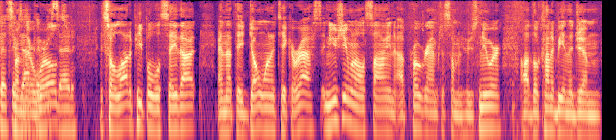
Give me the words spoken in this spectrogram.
That's from exactly their world. said. So a lot of people will say that and that they don't want to take a rest. And usually when I'll assign a program to someone who's newer, uh, they'll kind of be in the gym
